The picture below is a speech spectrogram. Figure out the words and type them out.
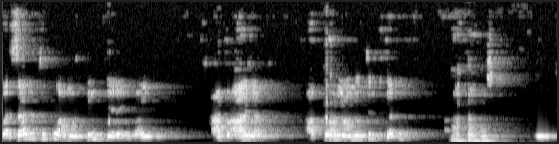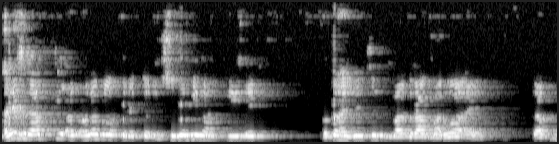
वर्षा ऋतु को आमंत्रित दे रहे हैं भाई आप आ जाओ आपको हम आमंत्रित कर रहे हैं हर एक राग की अलग अलग कैरेक्टर है सुबह की राग की एक होता है जैसे राग मारवा है राग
